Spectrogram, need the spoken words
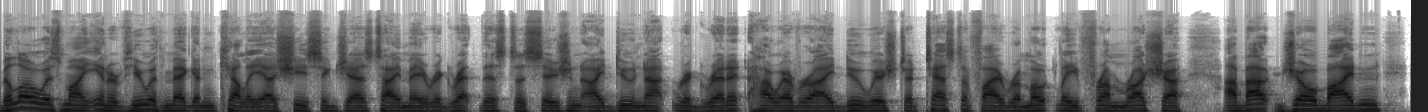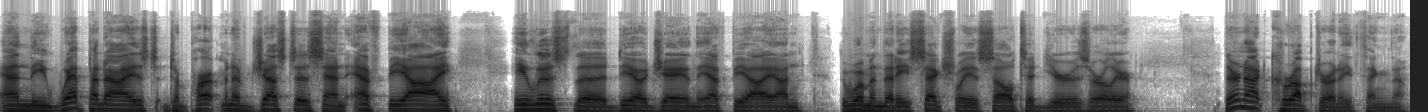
Below is my interview with Megyn Kelly. As she suggests, I may regret this decision. I do not regret it. However, I do wish to testify remotely from Russia about Joe Biden and the weaponized Department of Justice and FBI. He loosed the DOJ and the FBI on the woman that he sexually assaulted years earlier. They're not corrupt or anything, though.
